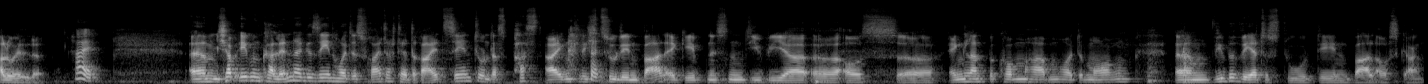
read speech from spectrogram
Hallo Hilde. Hi. Ähm, ich habe eben im Kalender gesehen, heute ist Freitag der 13. und das passt eigentlich zu den Wahlergebnissen, die wir äh, aus äh, England bekommen haben heute Morgen. Ähm, wie bewertest du den Wahlausgang?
